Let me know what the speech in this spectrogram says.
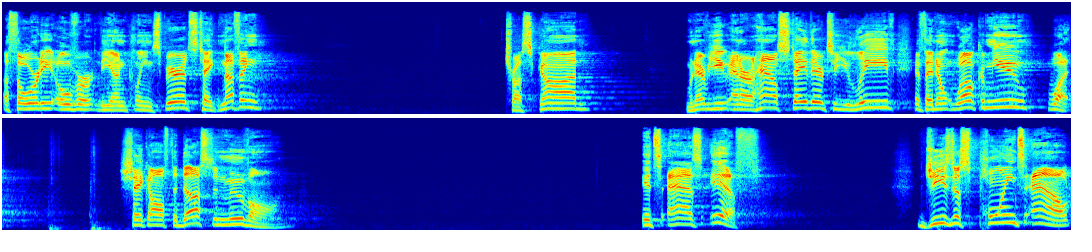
Authority over the unclean spirits, take nothing, trust God, Whenever you enter a house, stay there till you leave. If they don't welcome you, what? Shake off the dust and move on. It's as if Jesus points out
